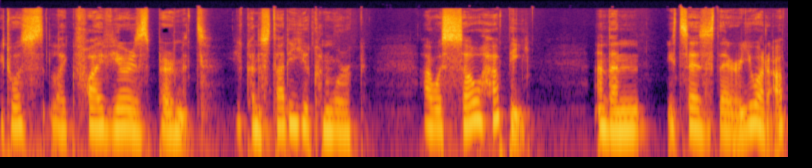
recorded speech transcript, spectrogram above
it was like five years permit. You can study, you can work. I was so happy. And then it says there, you are up,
